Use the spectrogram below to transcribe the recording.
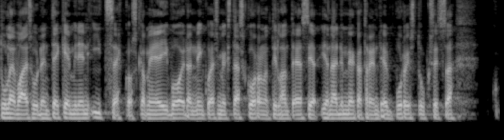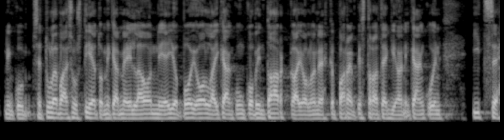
tulevaisuuden tekeminen itse, koska me ei voida niin kuin esimerkiksi tässä koronatilanteessa ja näiden megatrendien puristuksissa niin kuin se tulevaisuustieto, mikä meillä on, niin ei voi olla ikään kuin kovin tarkkaa, jolloin ehkä parempi strategia on ikään kuin itse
